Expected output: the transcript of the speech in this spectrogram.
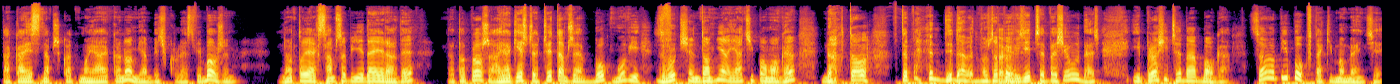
taka jest na przykład moja ekonomia, być w Królestwie Bożym, no to jak sam sobie nie daję radę, no to proszę, a jak jeszcze czytam, że Bóg mówi, zwróć się do mnie, a ja ci pomogę, no to w te pędy nawet można tak powiedzieć, jest. trzeba się udać. I prosi trzeba Boga. Co robi Bóg w takim momencie?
